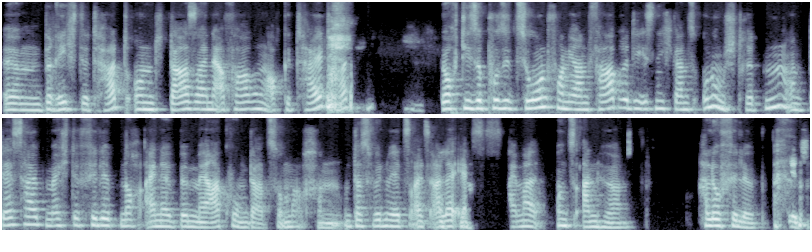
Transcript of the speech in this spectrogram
ähm, berichtet hat und da seine Erfahrungen auch geteilt hat. Doch diese Position von Jan Fabre, die ist nicht ganz unumstritten und deshalb möchte Philipp noch eine Bemerkung dazu machen. Und das würden wir jetzt als allererstes einmal uns anhören. Hallo Philipp. Jetzt,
